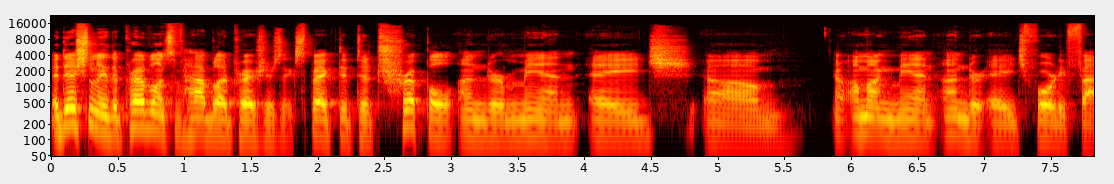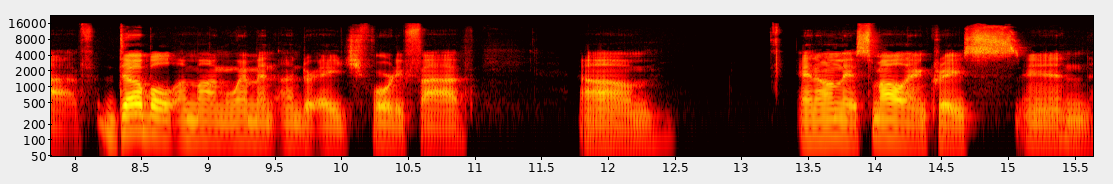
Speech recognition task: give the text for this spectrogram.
Additionally, the prevalence of high blood pressure is expected to triple under men age um, among men under age 45, double among women under age 45, um, and only a small increase in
